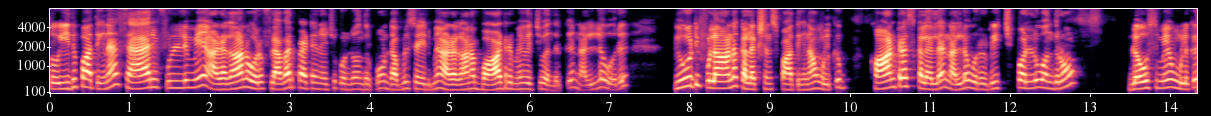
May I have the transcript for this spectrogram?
ஸோ இது பார்த்தீங்கன்னா saree ஃபுல்லுமே அழகான ஒரு ஃப்ளவர் பேட்டர்ன் வச்சு கொண்டு வந்திருக்கோம். டபுள் சைடுமே அழகான பார்டருமே வச்சு வந்திருக்கு. நல்ல ஒரு பியூட்டிஃபுல்லான கலெக்ஷன்ஸ் பார்த்தீங்கன்னா உங்களுக்கு கான்ட்ராஸ்ட் கலரில் நல்ல ஒரு ரிச் பல்லு வந்துடும் ப்ளவுஸுமே உங்களுக்கு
